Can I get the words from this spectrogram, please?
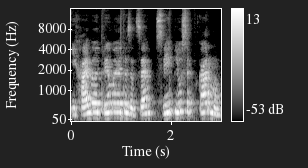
і хай ви отримаєте за це свій плюсик в карму.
